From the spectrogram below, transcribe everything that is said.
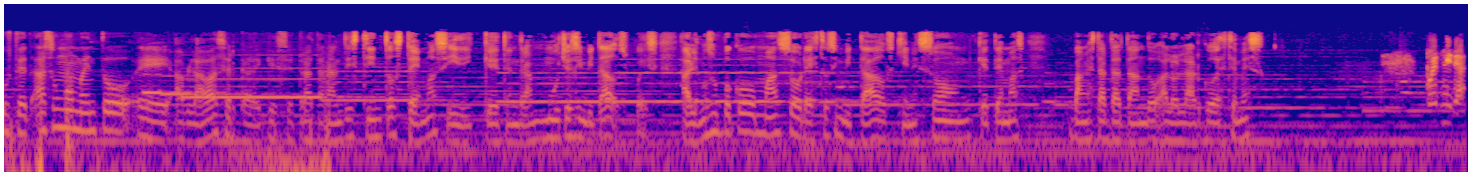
Usted hace un momento eh, hablaba acerca de que se tratarán distintos temas y que tendrán muchos invitados. Pues hablemos un poco más sobre estos invitados, quiénes son, qué temas van a estar tratando a lo largo de este mes. Pues mira,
